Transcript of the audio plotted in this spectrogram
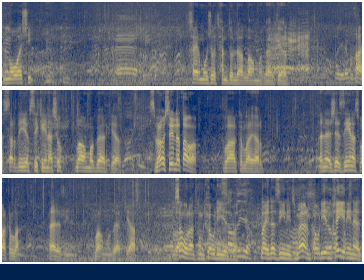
المواشي. خير موجود الحمد لله. اللهم بارك يا رب. آه السردية بسكينة شو؟ اللهم بارك يا رب. 27 لا طوا تبارك الله يا رب. أنا زينه تبارك الله. هذا زينه اللهم بارك يا رب. صور عندكم الحولية دابا. والله إلا زينين جمال محولية مخيرين هذا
